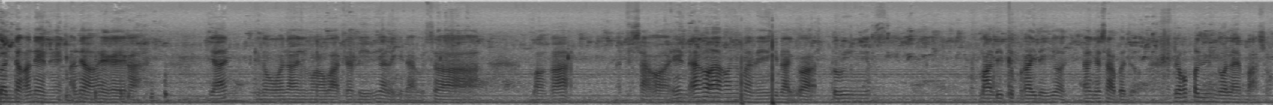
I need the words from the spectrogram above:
Bandang ano yan eh. Ano yung hera Yan, kinukuha na yung mga water lily. Lagyan namin sa baka at sa ako. And araw-araw naman eh, ginagawa. Tuwing Monday to Friday yon hanggang Sabado. Pero kapag linggo wala yung pasok.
